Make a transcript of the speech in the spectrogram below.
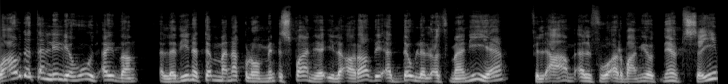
وعودة لليهود أيضا الذين تم نقلهم من إسبانيا إلى أراضي الدولة العثمانية في العام 1492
